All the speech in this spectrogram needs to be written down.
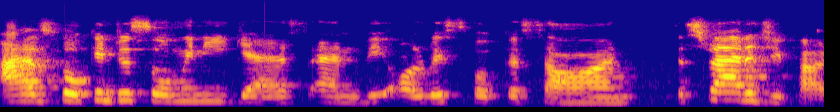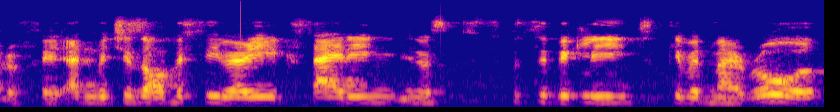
I have spoken to so many guests and we always focus on the strategy part of it and which is obviously very exciting, you know, specifically given my role.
